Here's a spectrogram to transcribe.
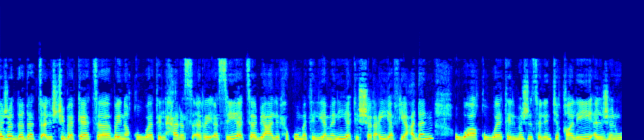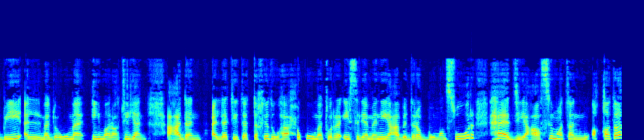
تجددت الاشتباكات بين قوات الحرس الرئاسي التابعة للحكومة اليمنية الشرعية في عدن وقوات المجلس الانتقالي الجنوبي المدعومة إماراتيا. عدن التي تتخذها حكومة الرئيس اليمني عبد ربو منصور هادي عاصمة مؤقتة.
